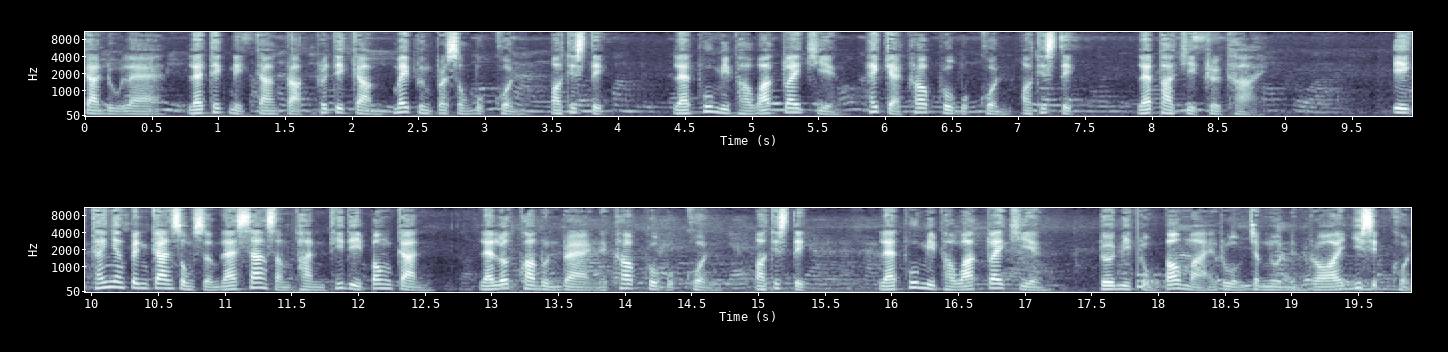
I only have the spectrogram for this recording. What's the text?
การดูแล และเทคนิคการปรับพฤติกรรมไม่พึงประสงค์บุคคลออทิสติก และผู้มีภาวะใกล้เคียง ให้แก่ครอบครัวบุคคลออทิสติก และภาคีเครือข่าย อีกทั้งยังเป็นการส่งเสริมและสร้างสัมพันธ์ที่ดีป้องกัน และลดความรุนแรงในครอบครัวบุคคลออทิสติก และผู้มีภาวะใกล้เคียง โดยมีกลุ่มเป้าหมายรวมจำนวน 120 คน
